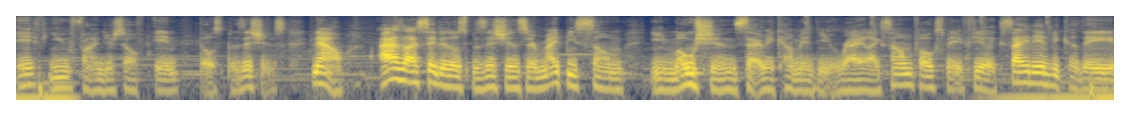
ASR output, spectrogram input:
if you find yourself in those positions. Now, as I say to those positions, there might be some emotions that may come in you, right? Like some folks may feel excited because they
